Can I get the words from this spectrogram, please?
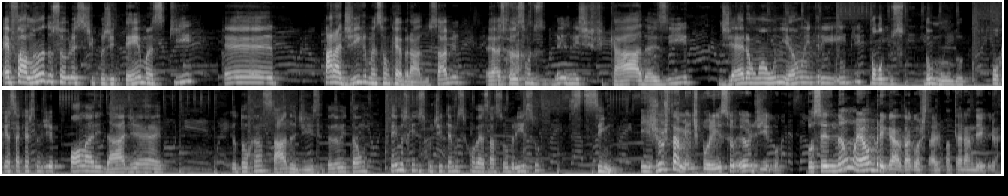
é falando sobre esses tipos de temas que é, paradigmas são quebrados, sabe? É, as Exato. coisas são desmistificadas e geram uma união entre, entre todos do mundo. Porque essa questão de polaridade é. Eu tô cansado disso, entendeu? Então, temos que discutir, temos que conversar sobre isso, sim. E justamente por isso eu digo: você não é obrigado a gostar de Pantera Negra.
